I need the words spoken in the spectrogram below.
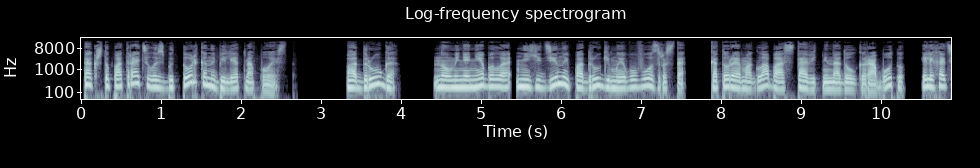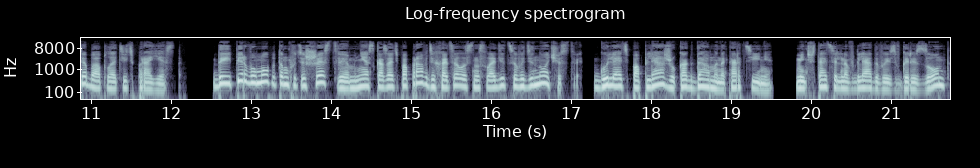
так что потратилась бы только на билет на поезд. Подруга но у меня не было ни единой подруги моего возраста, которая могла бы оставить ненадолго работу или хотя бы оплатить проезд. Да и первым опытом путешествия мне, сказать по правде, хотелось насладиться в одиночестве, гулять по пляжу, как дамы на картине, мечтательно вглядываясь в горизонт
